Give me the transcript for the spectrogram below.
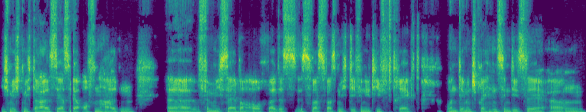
ich möchte mich da sehr, sehr offen halten äh, für mich selber auch, weil das ist was, was mich definitiv trägt. Und dementsprechend sind diese ähm,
